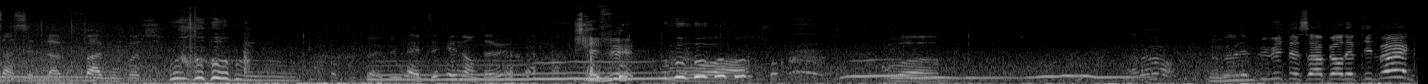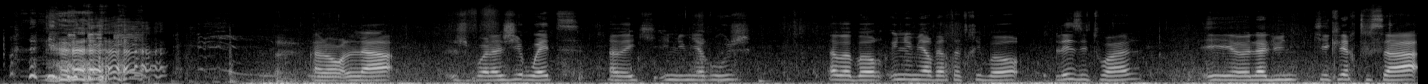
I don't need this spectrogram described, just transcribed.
Ça c'est de la vague mon pote. Elle était énorme, t'as vu Je l'ai vu. Wow. Wow. On va aller plus vite et ça a peur des petites vagues Alors là, je vois la girouette avec une lumière rouge à bâbord, une lumière verte à tribord, les étoiles et euh, la lune qui éclaire tout ça.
